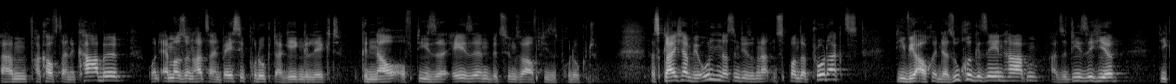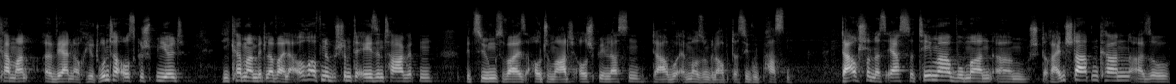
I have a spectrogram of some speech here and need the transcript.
ähm, verkauft seine Kabel und Amazon hat sein Basic-Produkt dagegen gelegt, genau auf diese ASIN bzw. auf dieses Produkt. Das gleiche haben wir unten, das sind die sogenannten Sponsored Products, die wir auch in der Suche gesehen haben, also diese hier. Die kann man, äh, werden auch hier drunter ausgespielt. Die kann man mittlerweile auch auf eine bestimmte ASIN targeten, beziehungsweise automatisch ausspielen lassen, da wo Amazon glaubt, dass sie gut passen. Da auch schon das erste Thema, wo man ähm, reinstarten kann. Also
